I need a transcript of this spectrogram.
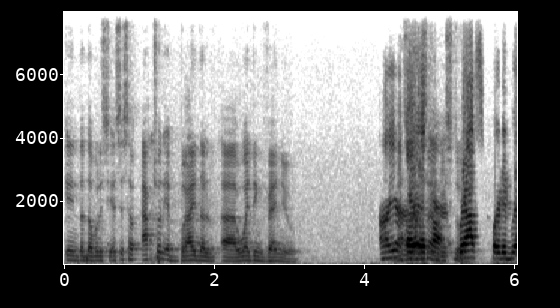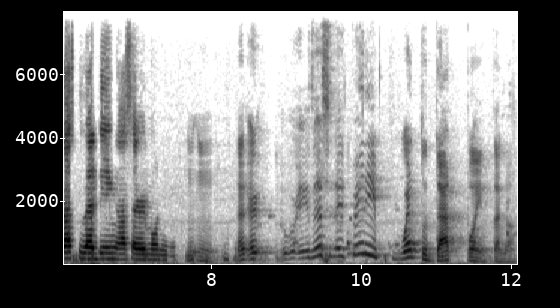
in the WCS is actually a bridal uh, wedding venue. Ah, yeah. Far Uh, brass, for the brass wedding uh, ceremony. Mm-mm. And, uh, it, just, it really went to that point, ano.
